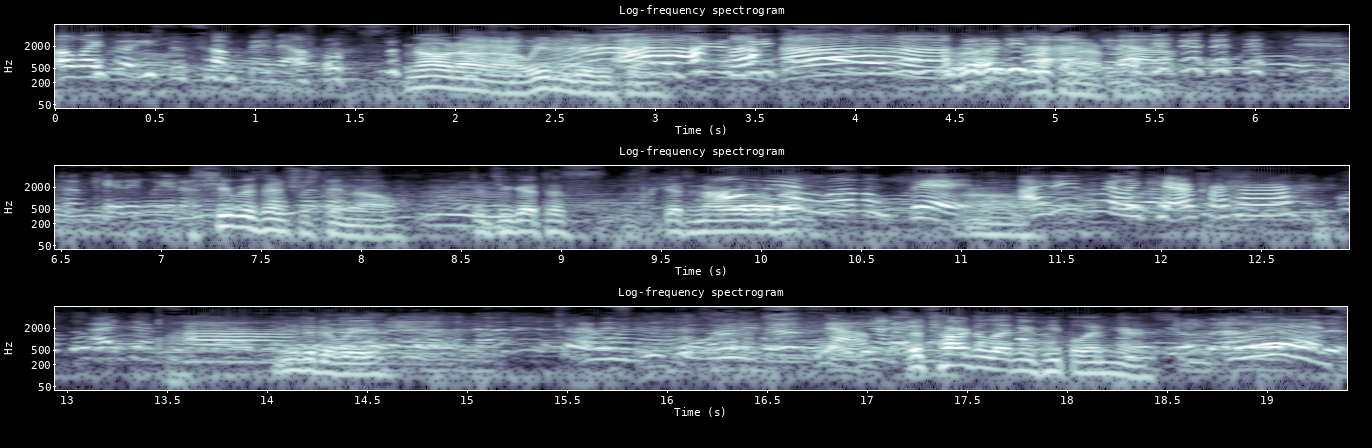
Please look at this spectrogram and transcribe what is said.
Oh, I thought you said something else. No, no, no. We didn't do anything. Ah. Nothing happened. I'm kidding. We don't. She was interesting though. Did you get to get to know her a little bit? a little bit. Oh. I didn't really care for her. Um, Neither did we. I was no. It's hard to let new people in here. It is.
